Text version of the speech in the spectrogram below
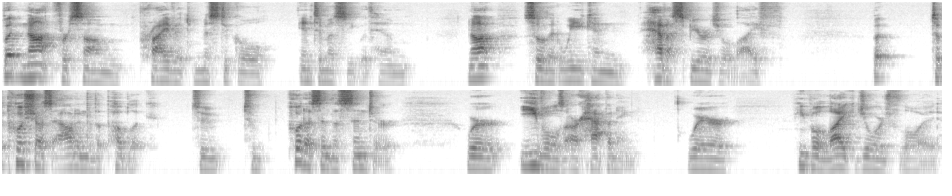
but not for some private mystical intimacy with him, not so that we can have a spiritual life, but to push us out into the public, to, to put us in the center where evils are happening, where people like George Floyd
